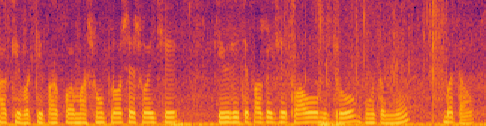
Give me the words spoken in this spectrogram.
આખી ભઠ્ઠી પાકવામાં શું પ્રોસેસ હોય છે, કેવી રીતે પાકે છે. તો આવો મિત્રો, હું તમને બતાવું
